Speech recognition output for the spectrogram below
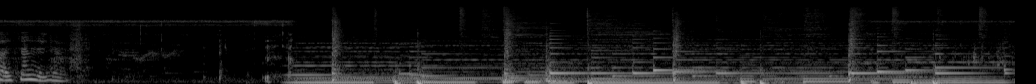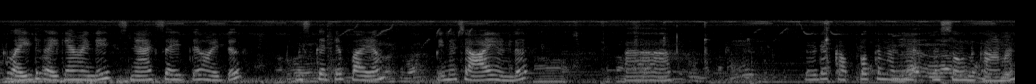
കഴിച്ചാൽ ചെയ്യാം വൈകിട്ട് കഴിക്കാൻ വേണ്ടി സ്നാക്സ് ഐറ്റമായിട്ട് ബിസ്ക്കറ്റ് പഴം പിന്നെ ചായ ഉണ്ട്. ഇവിടെ കപ്പൊക്കെ നല്ല രസമുണ്ട് കാണാൻ.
